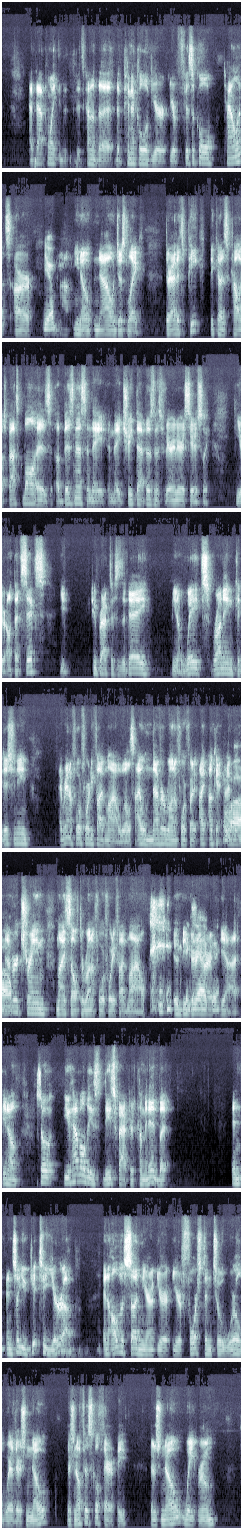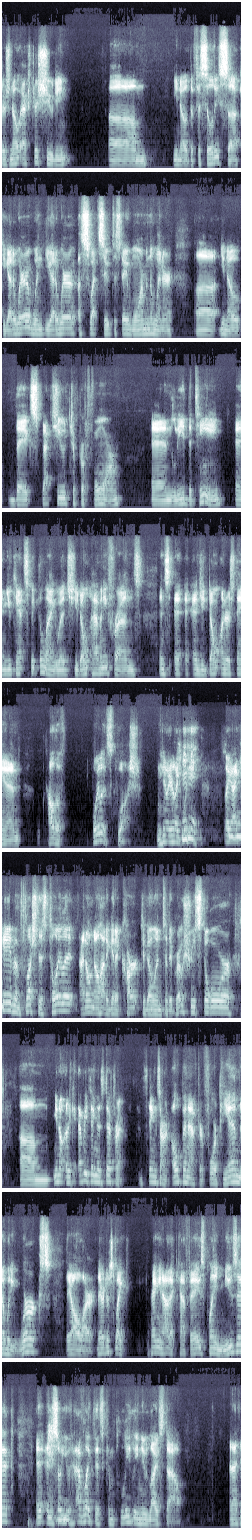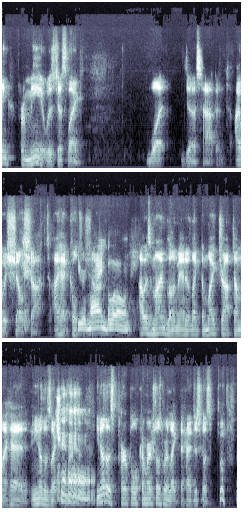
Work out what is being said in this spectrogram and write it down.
at that point. It's kind of the the pinnacle of your your physical talents are. Yep. Uh, you know, now just like they're at its peak because college basketball is a business and they and they treat that business very very seriously you're up at six you two practices a day you know weights running conditioning I ran a 445 mile, Wills. I will never run a 440. I, okay. Wow. I will never train myself to run a 445 mile. It would be exactly. very hard. Yeah. You know, so you have all these, these factors coming in, but, and, and so you get to Europe and all of a sudden you're, you're, you're forced into a world where there's no, there's no physical therapy. There's no weight room. There's no extra shooting. Um, you know the facilities suck. You got to wear a win- you got to wear a sweatsuit to stay warm in the winter. Uh, you know they expect you to perform and lead the team, and you can't speak the language. You don't have any friends, and and you don't understand how the toilets flush. You know, you're like, wait, like I can't even flush this toilet. I don't know how to get a cart to go into the grocery store. Um, you know, like everything is different things aren't open after 4 p.m. Nobody works. They all are. They're just like hanging out at cafes, playing music, and, and so you have like this completely new lifestyle. And I think for me, it was just like, what just happened? I was shell shocked. I had culture. You were mind blown. I was mind blown, man. It like the mic dropped on my head, and you know those like, you know those purple commercials where like the head just goes poof,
